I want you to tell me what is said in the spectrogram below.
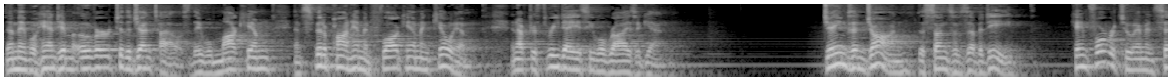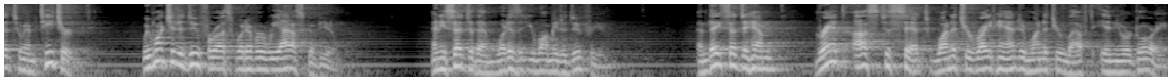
Then they will hand him over to the Gentiles. They will mock him and spit upon him and flog him and kill him. And after three days he will rise again. James and John, the sons of Zebedee, came forward to him and said to him, Teacher, we want you to do for us whatever we ask of you. And he said to them, What is it you want me to do for you? And they said to him, Grant us to sit, one at your right hand and one at your left, in your glory.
